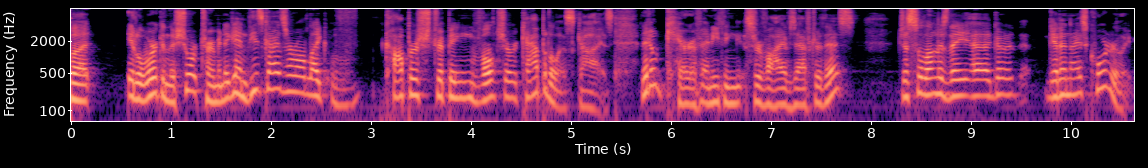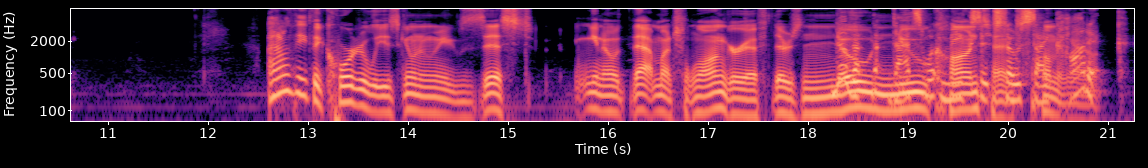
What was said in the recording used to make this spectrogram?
but it'll work in the short term. And again, these guys are all like v- copper stripping vulture capitalist guys. They don't care if anything survives after this, just so long as they uh, get a nice quarterly. I don't think the quarterly is going to exist, you know, that much longer if there's no, that- that- new that's what content makes it so psychotic.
